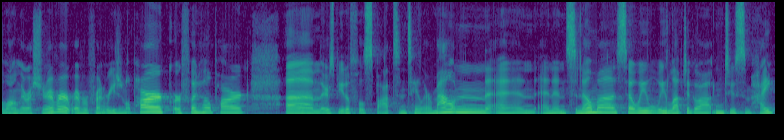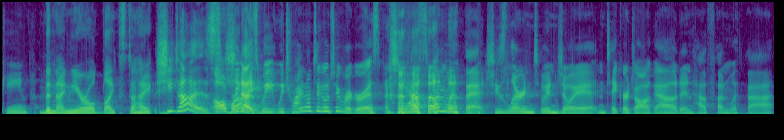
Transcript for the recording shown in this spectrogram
along the russian river at riverfront regional park or foothill park um, there's beautiful spots in taylor mountain and and in sonoma so we we love to go out and do some hiking The nine year old likes to hike. she does. All She right. does. We, we try not to go too rigorous, but she has fun with it. She's learned to enjoy it and take our dog out and have fun with that.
